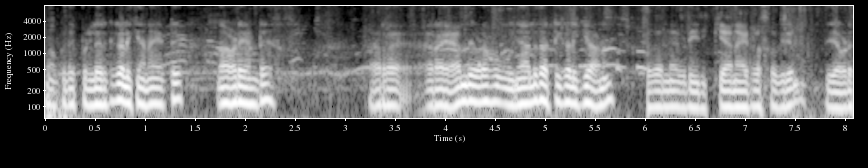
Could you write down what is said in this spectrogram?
നമുക്കിത് പിള്ളേർക്ക് കളിക്കാനായിട്ട് ഇത് അവിടെയുണ്ട്. റയാന്ത് ഇവിടെ ഊഞ്ഞാൽ തട്ടി കളിക്കുകയാണ്. അത് തന്നെ ഇവിടെ ഇരിക്കാനായിട്ടുള്ള സൗകര്യം. ഇത് അവിടെ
